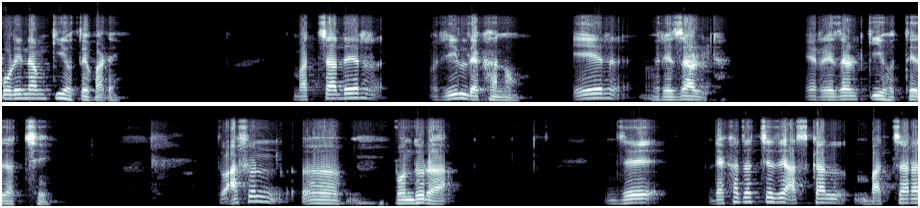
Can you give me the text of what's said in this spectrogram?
পরিণাম কি হতে পারে? বাচ্চাদের রিল দেখানো, এর রেজাল্ট এর রেজাল্ট কি হতে যাচ্ছে? তো আসুন বন্ধুরা, যে দেখা যাচ্ছে যে আজকাল বাচ্চারা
